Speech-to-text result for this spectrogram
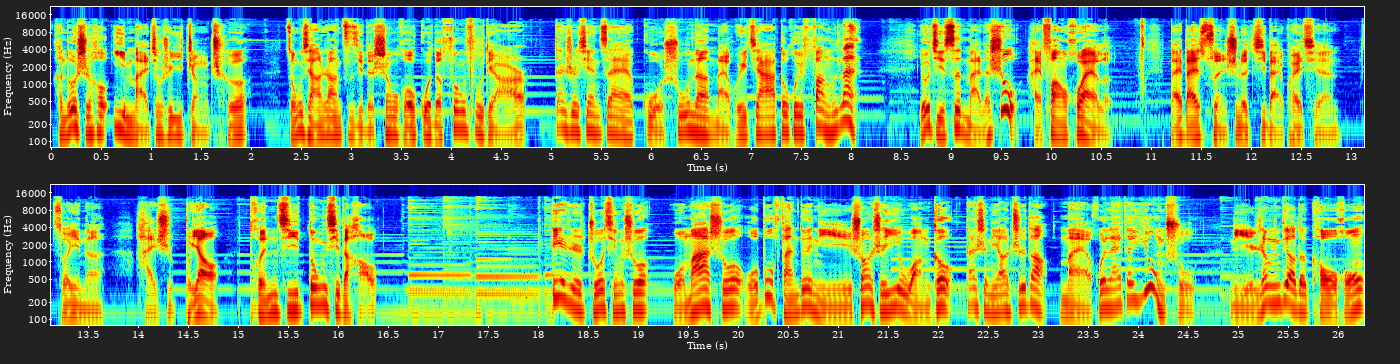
很多时候一买就是一整车，总想让自己的生活过得丰富点儿。但是现在果蔬呢，买回家都会放烂，有几次买的时候还放坏了，白白损失了几百块钱。所以呢，还是不要囤积东西的好。烈日灼情说。我妈说：“我不反对你双十一网购，但是你要知道买回来的用处。你扔掉的口红，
